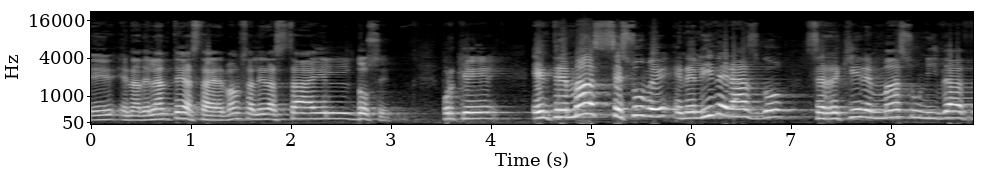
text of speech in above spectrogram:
eh, en adelante, hasta, vamos a leer hasta el 12. Porque entre más se sube en el liderazgo, se requiere más unidad.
